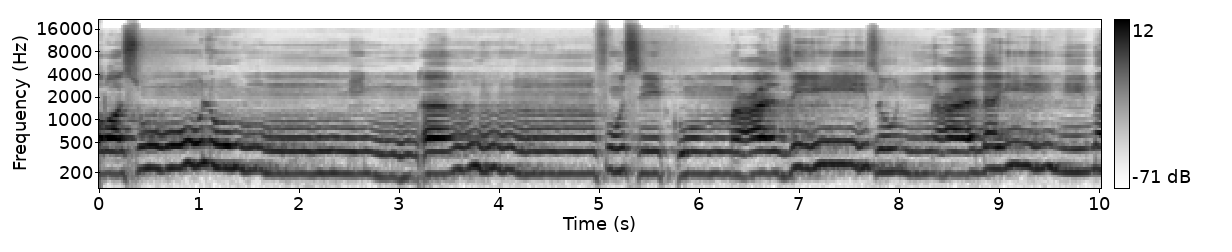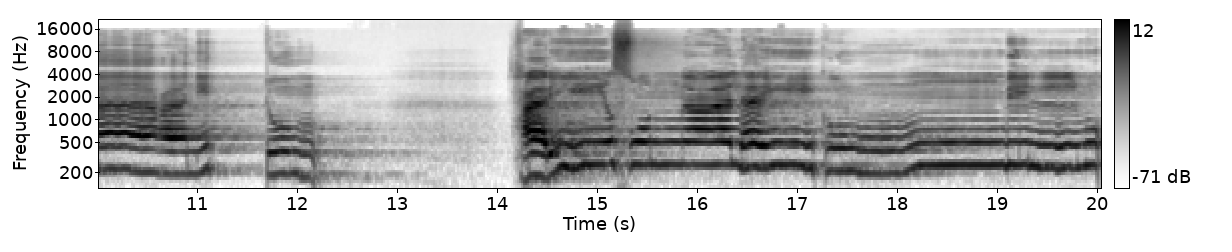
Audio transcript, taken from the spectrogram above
رسول من أنفسكم عزيز عليه ما عنتم حريص عليكم بالمؤمنين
